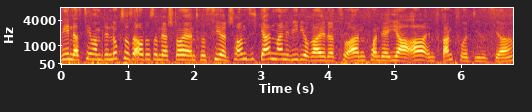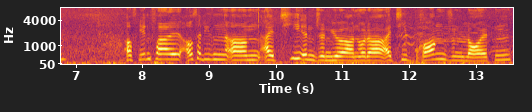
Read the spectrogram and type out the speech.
Wen das Thema mit den Luxusautos und der Steuer interessiert, schauen Sie sich gerne meine Videoreihe dazu an von der IAA in Frankfurt dieses Jahr. Auf jeden Fall, außer diesen ähm, IT-Ingenieuren oder IT-Branchenleuten,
